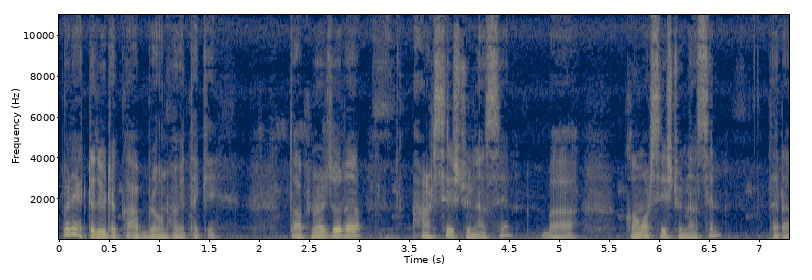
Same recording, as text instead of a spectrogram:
প্রায় একটা দুইটা আপ ডাউন হয়ে থাকে। তো আপনারা যারা আর্টসের স্টুডেন্ট আছেন বা কমার্সের স্টুডেন্ট আছেন, তারা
